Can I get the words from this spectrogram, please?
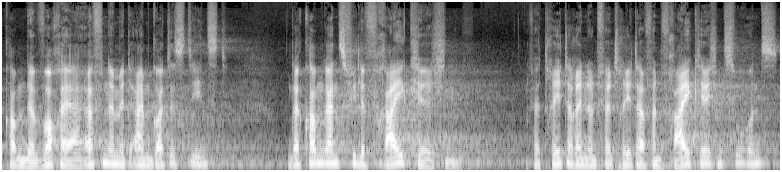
kommende Woche eröffnen mit einem Gottesdienst. Und da kommen ganz viele Freikirchen, Vertreterinnen und Vertreter von Freikirchen zu uns.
